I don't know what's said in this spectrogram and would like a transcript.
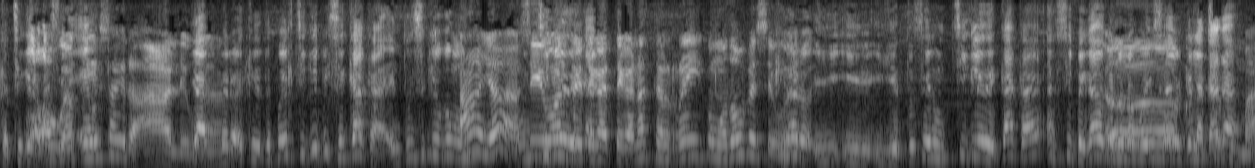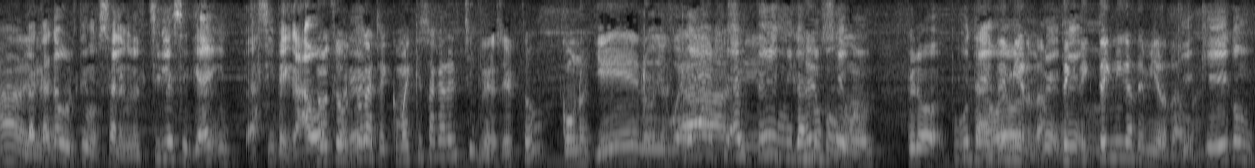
¿cachai? Que la Oh, weá weón, se- qué eh, desagradable, Ya, weón. pero es que después del chicle pisé caca, entonces quedó como Ah, ya, un sí, weón, de te, te, ganaste al rey como dos veces, weón. Claro, y, y, y entonces era un chicle de caca así pegado que no lo Oh, podéis saber porque la concha caca, madre. la caca por último sale, pero el chicle se queda así pegado. Pero tú, tú cachai, como hay que sacar el chicle, ¿cierto? Con unos hielos y weá. Claro, hay técnicas, no sé, weón. Pero, puta, De, de weón, mierda, me- Tec- me- técnicas de mierda, que-. Quedé con,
